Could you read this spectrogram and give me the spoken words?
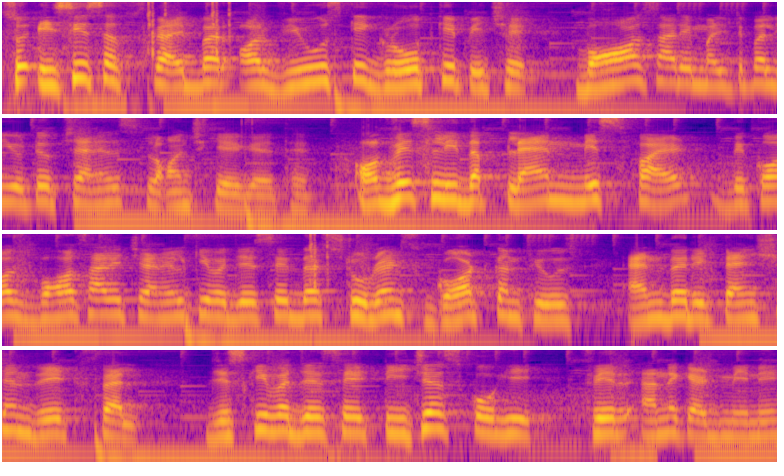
सो so, इसी सब्सक्राइबर और व्यूज़ की ग्रोथ के पीछे बहुत सारे मल्टीपल यूट्यूब चैनल्स लॉन्च किए गए थे। Obviously the plan misfired because बहुत सारे चैनल की वजह से the students got confused and the retention rate fail जिसकी वजह से टीचर्स को ही फिर अन अकेडमी ने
